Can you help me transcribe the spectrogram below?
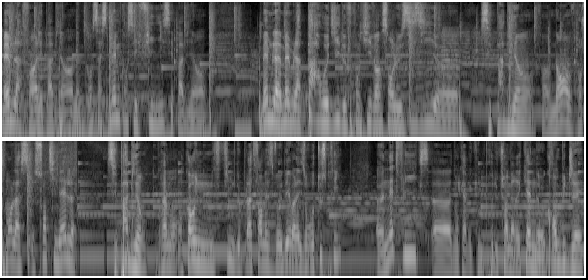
Même la fin, elle est pas bien. Même quand, ça, même quand c'est fini, c'est pas bien. Même la, même la parodie de Francky Vincent le Zizi, euh, c'est pas bien. Enfin, non, franchement, la Sentinelle, c'est pas bien. Vraiment. Encore une film de plateforme SVOD, voilà, ils ont tous pris. Euh, Netflix, euh, donc avec une production américaine grand budget,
